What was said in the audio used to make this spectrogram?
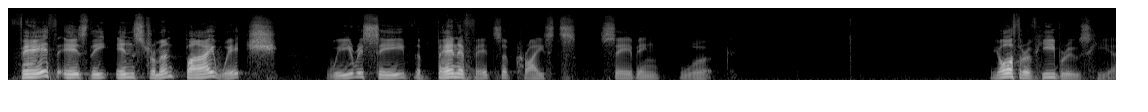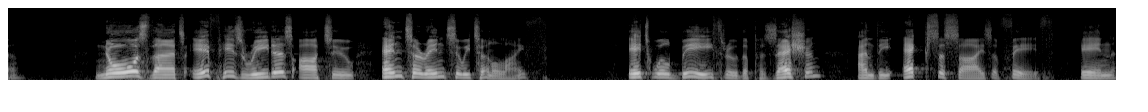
Faith is the instrument by which we receive the benefits of Christ's saving work. The author of Hebrews here knows that if his readers are to enter into eternal life, it will be through the possession and the exercise of faith in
